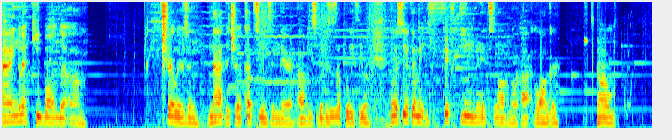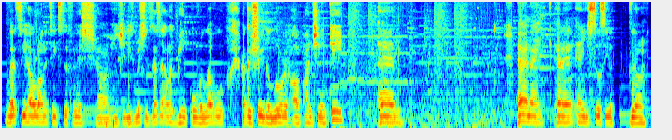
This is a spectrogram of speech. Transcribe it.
i'm gonna keep all the um trailers and not the cutscenes in there obviously but this is a playthrough. I'm gonna see if i can make 15 minutes long or hot longer. Um let's see how long it takes to finish um, each of these missions. That's not like being over level. I could show you the lore of Unchained Key, and and I and I, and you still see the the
